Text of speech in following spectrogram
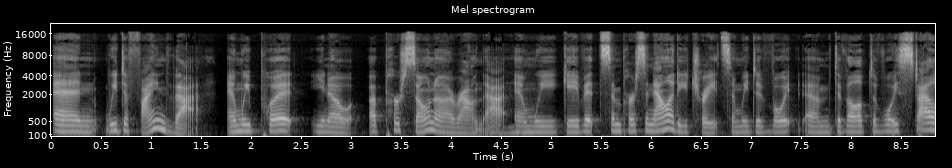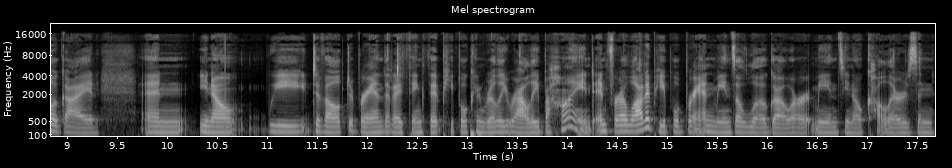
and we defined that and we put you know a persona around that. Mm-hmm. and we gave it some personality traits and we devo- um, developed a voice style guide. And you know we developed a brand that i think that people can really rally behind. And for a lot of people brand means a logo or it means you know colors. And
